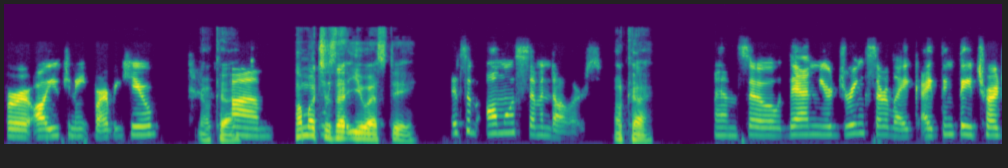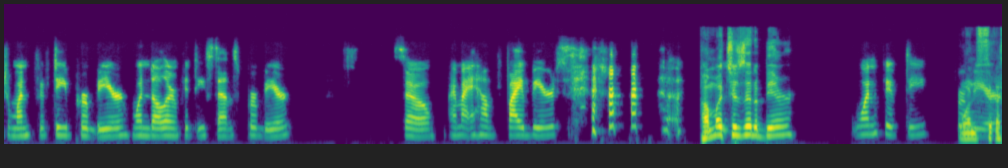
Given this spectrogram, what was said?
for all you can eat barbecue. Okay. Um, How much is that USD? it's almost seven dollars. Okay. And so then your drinks are like I think they charge 150 per beer, one dollar and fifty cents per beer. So I might have five beers, How much is it a beer? 150 per One beer.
